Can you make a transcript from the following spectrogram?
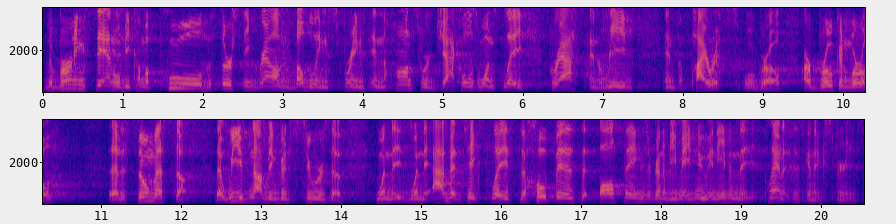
The burning sand will become a pool, the thirsty ground bubbling springs. In the haunts where jackals once lay, grass and reeds and papyrus will grow. Our broken world that is so messed up that we have not been good stewards of. When the, when the Advent takes place, the hope is that all things are going to be made new, and even the planet is going to experience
